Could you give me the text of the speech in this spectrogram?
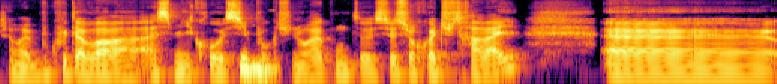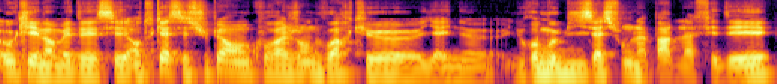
j'aimerais beaucoup t'avoir à, ce micro aussi pour que tu nous racontes ce sur quoi tu travailles. ok, non, mais en tout cas, c'est super encourageant de voir qu'il y a une, une, remobilisation de la part de la Fédé,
